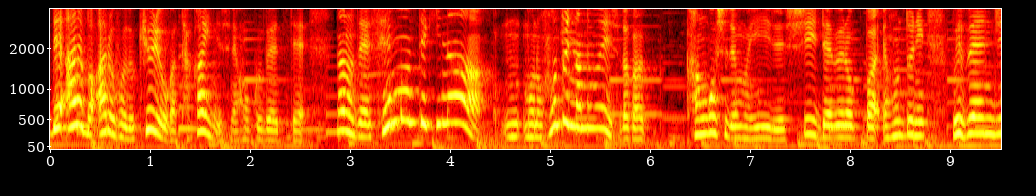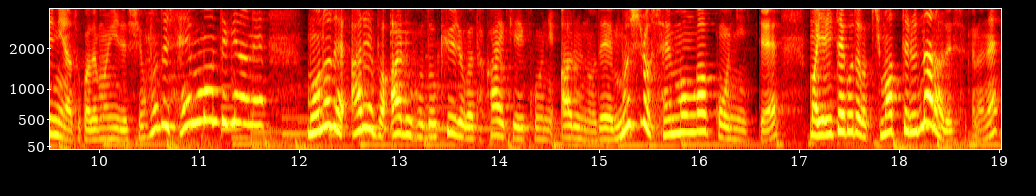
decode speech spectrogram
であればあるほど給料が高いんですね北米って。なので専門的なもの本当に何でもいいです。だから看護師でもいいですしデベロッパー本当にウェブエンジニアとかでもいいですし本当に専門的なねものであればあるほど給料が高い傾向にあるのでむしろ専門学校に行って、まあ、やりたいことが決まってるならですけどね。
